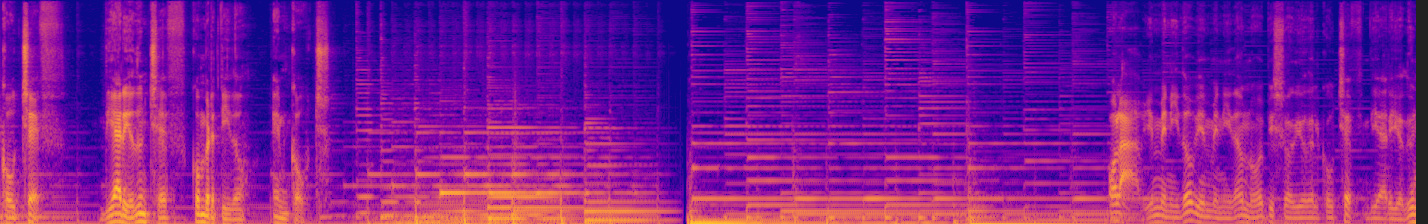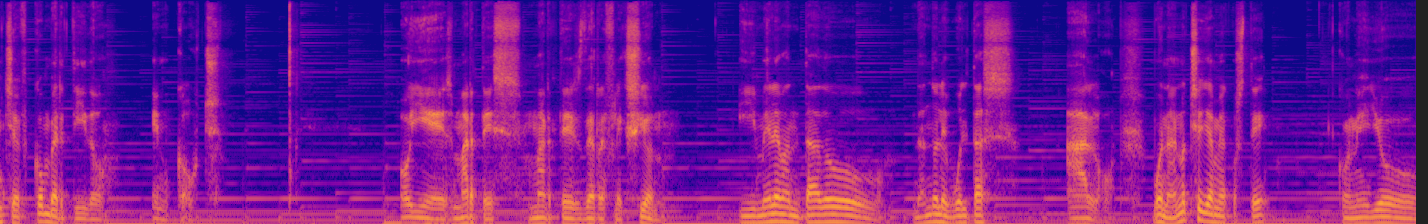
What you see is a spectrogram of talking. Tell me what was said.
Coach Chef, diario de un chef convertido en coach. Hola, bienvenido, bienvenida a un nuevo episodio del Coach Chef, diario de un chef convertido en coach. Hoy es martes, martes de reflexión, y me he levantado dándole vueltas a algo. Bueno, anoche ya me acosté con ello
